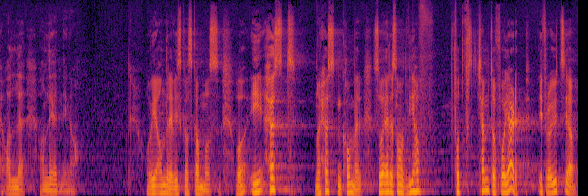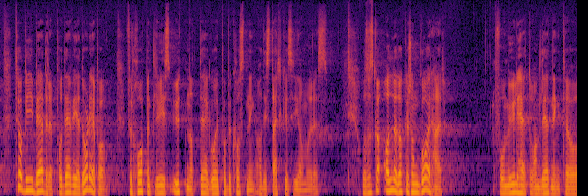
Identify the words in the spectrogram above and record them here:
ved alle anledninger. Og vi andre vi skal skamme oss. Og i høst, når høsten kommer, så er det sånn at vi har fått, kommer til å få hjelp fra utsida til å bli bedre på det vi er dårlige på. Forhåpentligvis uten at det går på bekostning av de sterke sidene våre. Og så skal alle dere som går her, få mulighet og anledning til å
